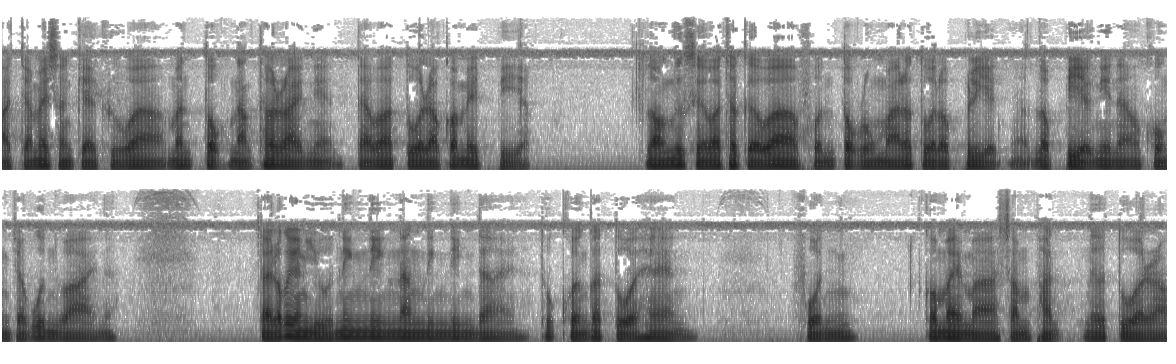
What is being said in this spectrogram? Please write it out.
อาจจะไม่สังเกตคือว่ามันตกหนักเท่าไหร่เนี่ย แต่ว่าตัวเราก็ไม่เปียก ลองนึกเสียว่าถ้าเกิดว่าฝนตกลงมาแล้วตัวเราเปียก เราเปียกนี่นะคงจะวุ่นวายนะแต่เราก็ยังอยู่นิ่งๆนั่งนิ่งๆได้ ทุกคนก็ตัวแห้ง ฝนก็ไม่มาสัมผัสเนื้อตัวเรา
